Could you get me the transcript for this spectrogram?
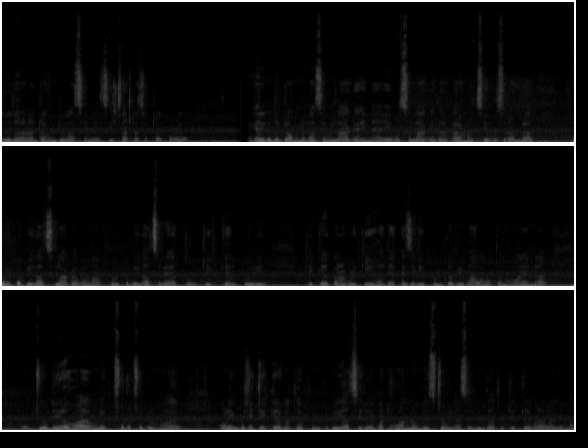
দুই ধরনের টমেটো গাছ এনেছি, চারটা চারটা করে। এখানে কিন্তু টমেটো গাছ আমি লাগাই না। এবছর লাগাই দেওয়ার কারণ হচ্ছে এবছর আমরা ফুলকপি গাছ লাগাবো না। ফুলকপি গাছের এত টেক কেয়ার করি। টেক কেয়ার করার পর কী হয়, দেখা যায় কি ফুলকপি ভালো মতন হয় না। যদিও হয়, অনেক ছোট ছোট হয়। অনেক বেশি টেক কেয়ার করতে হয় ফুলকপি গাছের বাট অন্য ভেজিটেবল গাছের কিন্তু এত টেক কেয়ার করা লাগে না।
